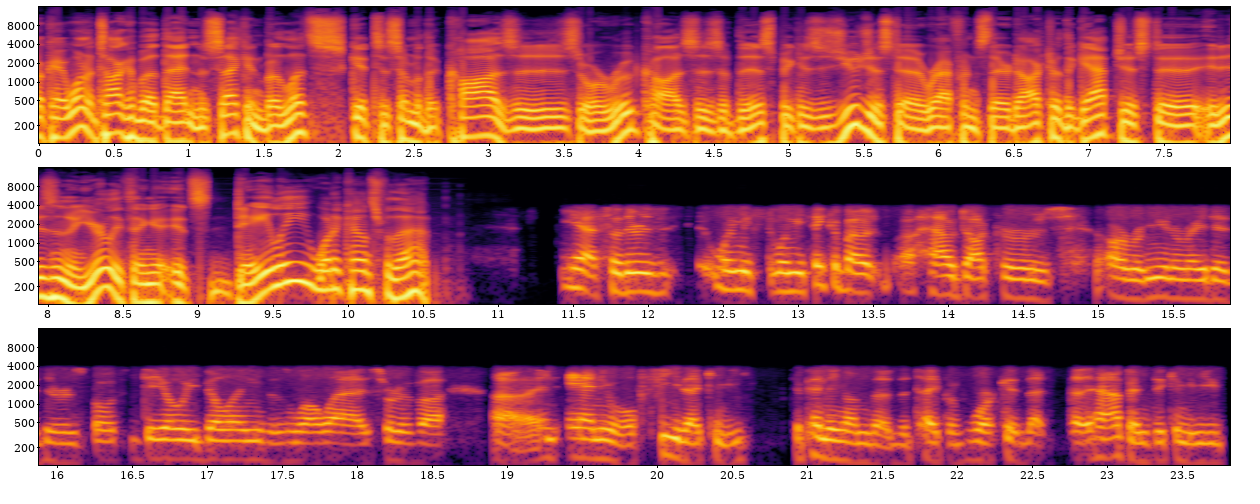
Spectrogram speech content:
Okay, I want to talk about that in a second, but let's get to some of the causes or root causes of this because, as you just uh, referenced there, doctor, the gap just uh, it isn't a yearly thing; it's daily. What accounts for that? Yeah, so there's when we when we think about how doctors are remunerated, there's both daily billings as well as sort of a uh, an annual fee that can be depending on the, the type of work that, that happens, it can be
